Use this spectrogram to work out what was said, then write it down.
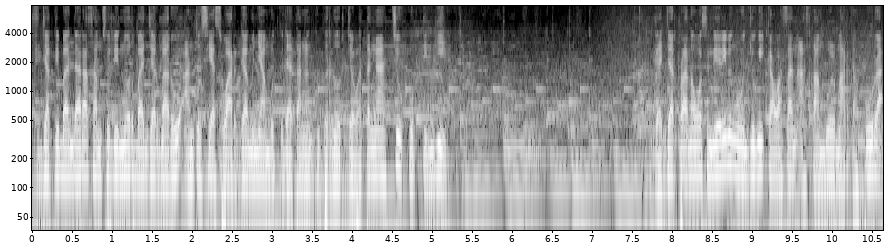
Sejak di Bandara Samsudin Nur Banjarbaru, antusias warga menyambut kedatangan Gubernur Jawa Tengah cukup tinggi. Ganjar Pranowo sendiri mengunjungi kawasan Astambul Martapura.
